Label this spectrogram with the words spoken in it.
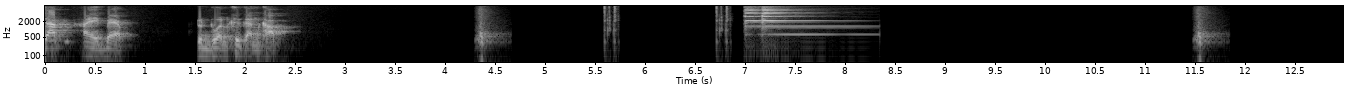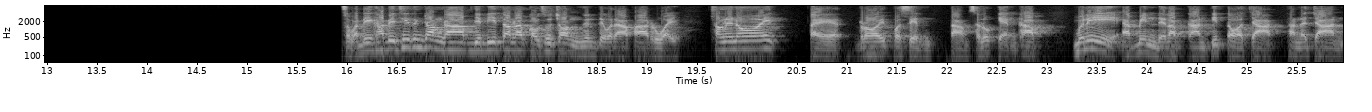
จัดให้แบบด่วนๆคือกันครับ สวัสดีครับพี่ที่ทั้งช่องครับยินดีต้อนรับเข้าสู่ช่องเงินเทวดาพารวย ช่องน้อยๆแต่ร้อยเปอร์เซ็นต์ตามสโลแกนครับเมื่อนี้แอดมินได้รับการติดต่อจากท่านอาจารย์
